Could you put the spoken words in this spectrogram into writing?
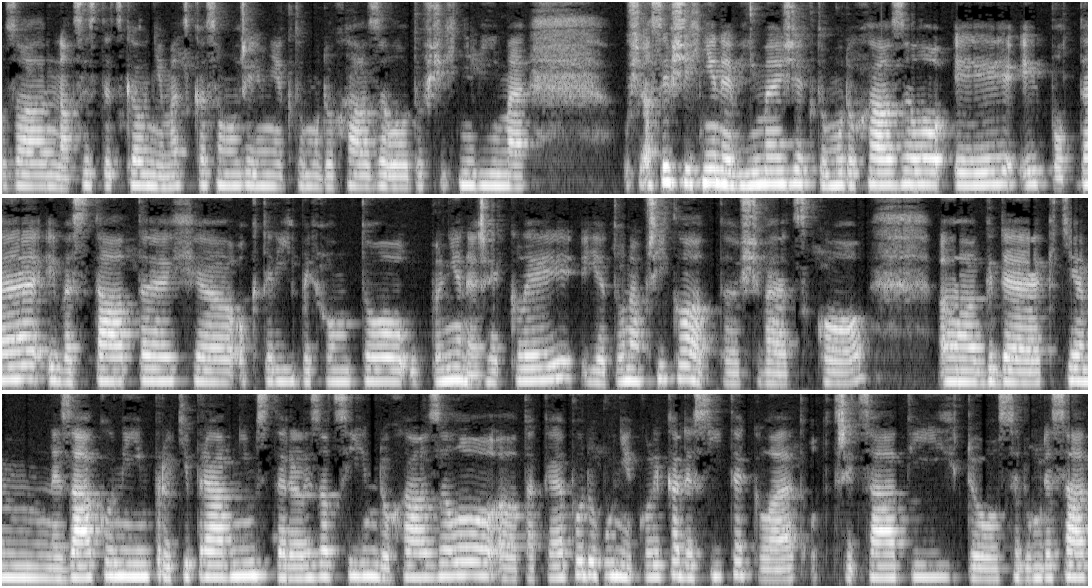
za nacistického Německa samozřejmě k tomu docházelo, to všichni víme. Už asi všichni nevíme, že k tomu docházelo i, i poté, i ve státech, o kterých bychom to úplně neřekli. Je to například Švédsko, kde k těm nezákonným protiprávním sterilizacím docházelo také po dobu několika desítek let, od 30. do 70.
